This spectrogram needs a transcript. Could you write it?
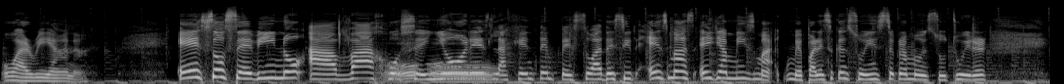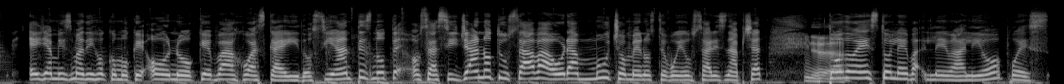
o a Rihanna? Eso se vino abajo, Oh, señores. oh. La gente empezó a decir, es más, ella misma, me parece que en su Instagram o en su Twitter, ella misma dijo como que, oh no, qué bajo has caído. Si antes no te, o sea, si ya no te usaba, ahora mucho menos te voy a usar Snapchat. Yeah. Todo esto le, va- le valió pues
